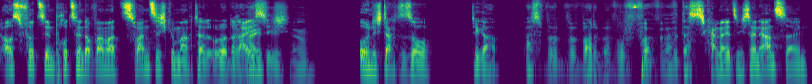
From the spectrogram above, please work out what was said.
aus 14 Prozent auf einmal 20 gemacht hat oder 30. ja. Und ich dachte so, Digga, was, warte, w- w- das kann ja jetzt nicht sein Ernst sein.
